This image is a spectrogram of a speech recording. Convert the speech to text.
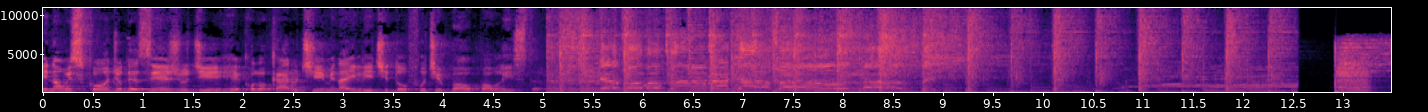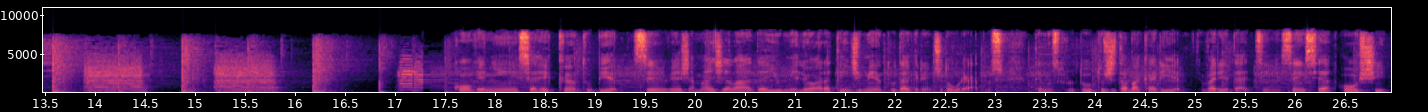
e não esconde o desejo de recolocar o time na elite do futebol paulista. Conveniência Recanto Beer, cerveja mais gelada e o melhor atendimento da Grande Dourados. Temos produtos de tabacaria, variedades em essência, roxi,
